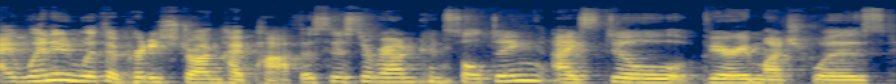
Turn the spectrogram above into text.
I went in with a pretty strong hypothesis around consulting. I still very much was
